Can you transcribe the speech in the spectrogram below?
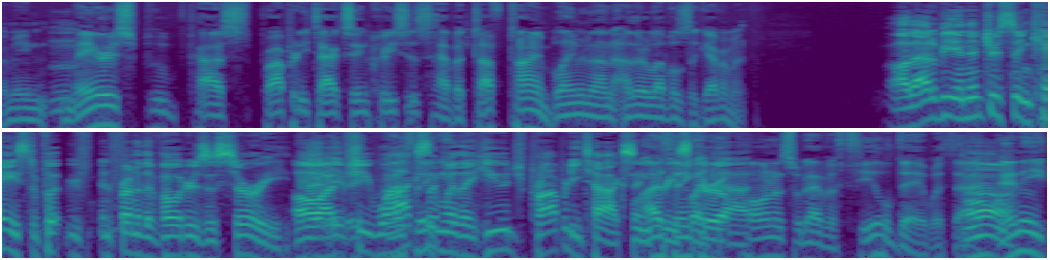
I mean, Mm. mayors who pass property tax increases have a tough time blaming it on other levels of government. Oh, that'll be an interesting case to put in front of the voters of Surrey. Oh, I if she whacks think- them with a huge property tax increase, I think like her that. opponents would have a field day with that. Oh. Any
